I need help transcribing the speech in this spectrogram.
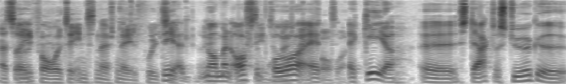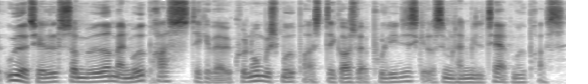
Altså så, i forhold til international politik? Det er, når man ofte prøver at forhold. agere øh, stærkt og styrket udadtil, så møder man modpres. Det kan være økonomisk modpres, det kan også være politisk eller simpelthen militært modpres.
